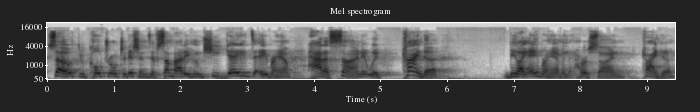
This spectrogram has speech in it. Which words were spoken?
So, through cultural traditions, if somebody whom she gave to Abraham had a son, it would kind of be like Abraham and her son, kind of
